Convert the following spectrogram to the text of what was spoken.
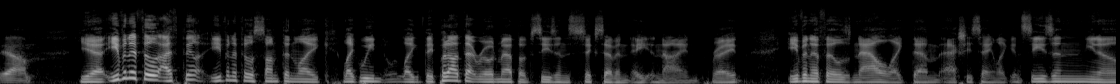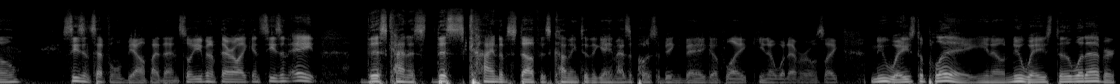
yeah, Yeah, even if it, I feel even if it was something like like we like they put out that roadmap of seasons six, seven, eight, and nine, right? Even if it was now like them actually saying like in season, you know, season seven will be out by then. So even if they're like in season eight, this kind of this kind of stuff is coming to the game as opposed to being vague of like you know whatever it was like new ways to play, you know, new ways to whatever.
